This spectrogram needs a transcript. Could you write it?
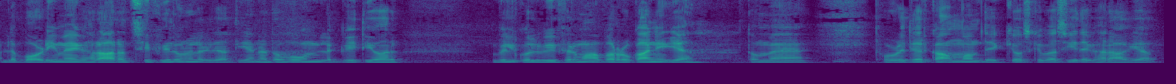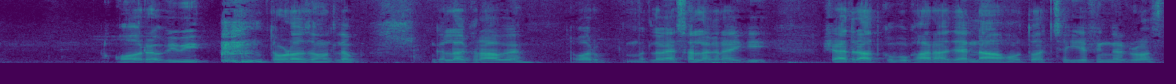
मतलब बॉडी में एक हरारत सी फील होने लग जाती है ना तो वो होने लग गई थी और बिल्कुल भी फिर वहाँ पर रुका नहीं गया। तो मैं थोड़ी देर काम वाम देख के उसके बाद सीधे घर आ गया। और अभी भी थोड़ा सा मतलब गला ख़राब है और मतलब ऐसा लग रहा है कि शायद रात को बुखार आ जाए, ना हो तो अच्छा ही है finger cross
